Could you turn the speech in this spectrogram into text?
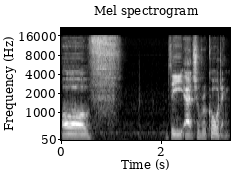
of the actual recording.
